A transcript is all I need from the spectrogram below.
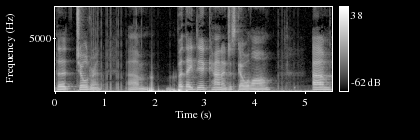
the children. Um, but they did kind of just go along. Um,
